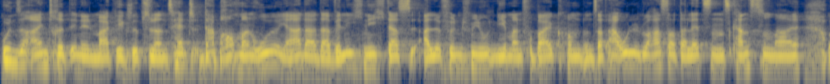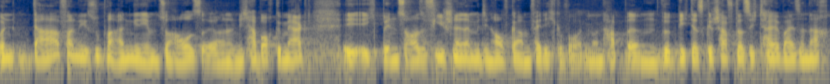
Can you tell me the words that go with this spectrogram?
unser Eintritt in den Markt XYZ, da braucht man Ruhe, ja, da, da will ich nicht, dass alle fünf Minuten jemand vorbeikommt und sagt, ah Ole, du hast doch da letztens, kannst du mal. Und da fand ich super angenehm zu Hause. Und ich habe auch gemerkt, ich bin zu Hause viel schneller mit den Aufgaben fertig geworden und habe ähm, wirklich das geschafft, dass ich teilweise nach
